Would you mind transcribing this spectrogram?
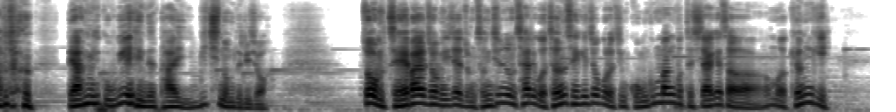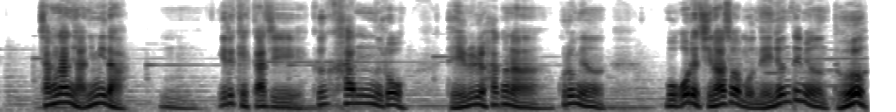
아무튼 대한민국 위에 있는 다 미친 놈들이죠. 좀 제발 좀 이제 좀 정신 좀 차리고 전 세계적으로 지금 공급망부터 시작해서 뭐 경기 장난이 아닙니다. 음, 이렇게까지 극한으로 대유를 하거나 그러면 뭐 올해 지나서 뭐 내년 되면 더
